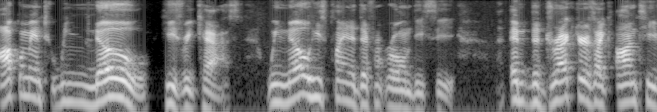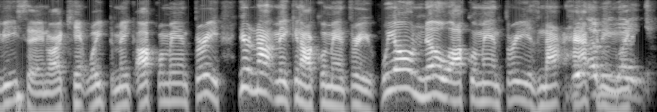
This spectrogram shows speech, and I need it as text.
Aquaman two, we know he's recast. We know he's playing a different role in DC and the director is like on TV saying, "Well, I can't wait to make Aquaman 3." You're not making Aquaman 3. We all know Aquaman 3 is not Well, I happening. mean, like,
